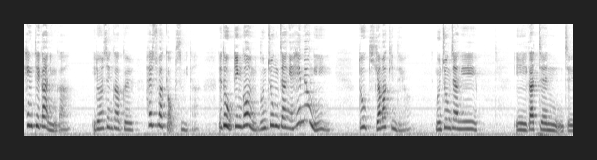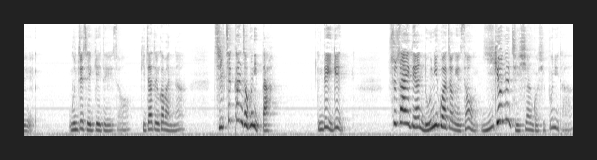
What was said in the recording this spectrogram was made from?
행태가 아닌가 이런 생각을 할 수밖에 없습니다. 근데 더 웃긴 건 문 총장의 해명이 또 기가 막힌데요. 문 총장이 이 같은 이제 문제 제기에 대해서 기자들과 만나 질책한 적은 있다. 근데 이게 수사에 대한 논의 과정에서 이견을 제시한 것일 뿐이다.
